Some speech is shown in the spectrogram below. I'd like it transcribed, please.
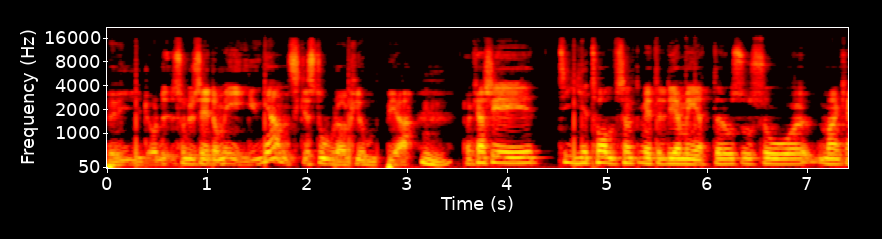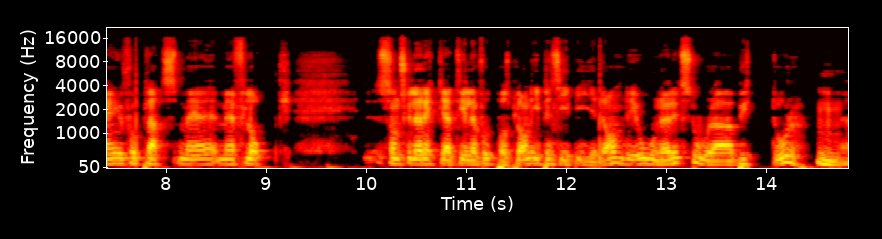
böjd. Och som du säger, de är ju ganska stora och klumpiga. Mm. De kanske är 10-12 cm i diameter och så, så man kan ju få plats med, med flock som skulle räcka till en fotbollsplan i princip i dem. Det är onödigt stora byttor. Mm. Eh,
